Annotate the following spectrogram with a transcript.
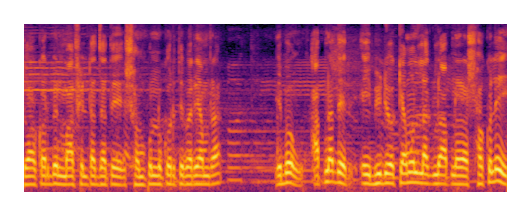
দোয়া করবেন মাহফিলটা যাতে সম্পূর্ণ করতে পারি আমরা। এবং আপনাদের এই ভিডিও কেমন লাগল আপনারা সকলেই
